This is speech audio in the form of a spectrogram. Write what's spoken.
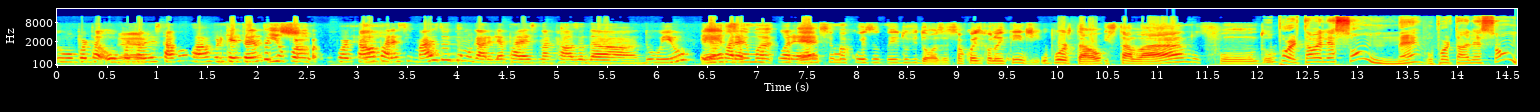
o portal. O É. portal já estava lá. Porque tanto que o, Isso- por- o portal aparece em mais do que um lugar. Ele aparece na casa da, do Will. Ele Essa aparece é, uma, na floresta. essa é uma coisa meio duvidosa. Essa é uma coisa que eu não entendi. O portal está lá no O fundo. portal ele é só um, né? O portal ele é só um.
